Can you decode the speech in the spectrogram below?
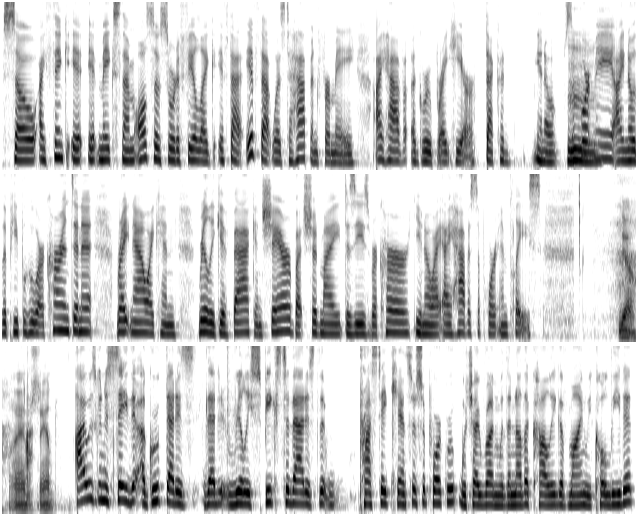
So I think it, it makes them also sort of feel like if that if that was to happen for me, I have a group right here that could you know support mm. me i know the people who are current in it right now i can really give back and share but should my disease recur you know i, I have a support in place yeah i understand i, was going to say that a group that is that really speaks to that is the prostate cancer support group which i run with another colleague of mine we co-lead it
